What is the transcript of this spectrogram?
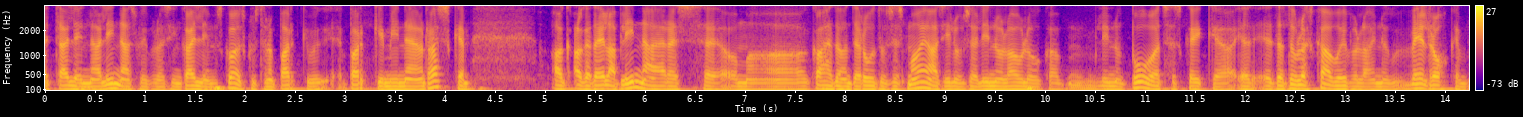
et Tallinna linnas võib-olla siin kallimas kohas, kus tal on parki, parkimine on raskem aga, aga ta elab linna ääres eh, oma kahe tuhande ruuduses majas ilusa linnulauluga, linnud puu otsas kõik ja, ja, ja ta tuleks ka võib-olla on ju veel rohkem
